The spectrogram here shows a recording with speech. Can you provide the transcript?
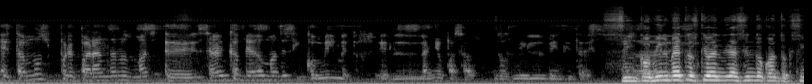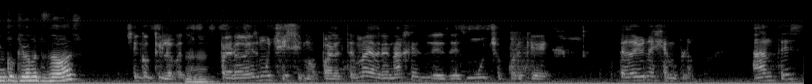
Estamos preparándonos más, eh, se han cambiado más de 5.000 metros el año pasado, 2023. ¿5.000 metros que vendría siendo cuánto? ¿5 kilómetros nada más? 5 kilómetros, pero es muchísimo, para el tema de drenaje es mucho, porque te doy un ejemplo. Antes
